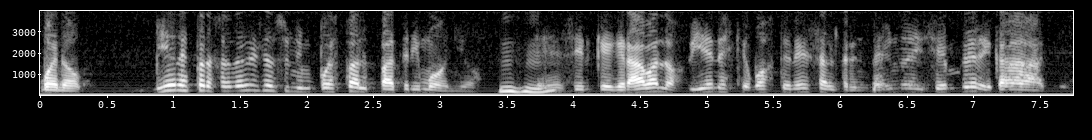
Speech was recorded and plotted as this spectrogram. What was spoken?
Bueno, bienes personales es un impuesto al patrimonio, uh -huh. es decir, que graba los bienes que vos tenés al 31 de diciembre de cada año.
